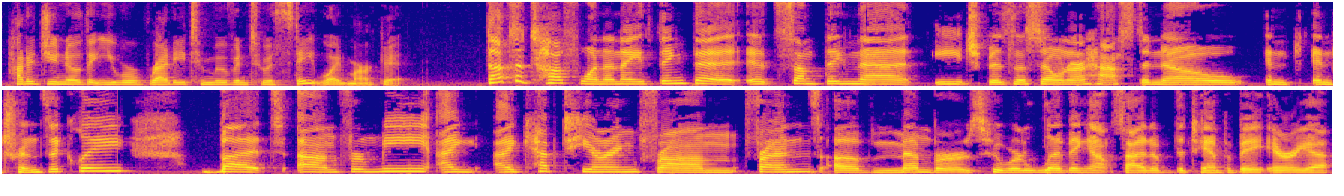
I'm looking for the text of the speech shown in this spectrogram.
how did you know that you were ready to move into a statewide market? That's a tough one. And I think that it's something that each business owner has to know in, intrinsically. But um, for me, I, I kept hearing from friends of members who were living outside of the Tampa Bay area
